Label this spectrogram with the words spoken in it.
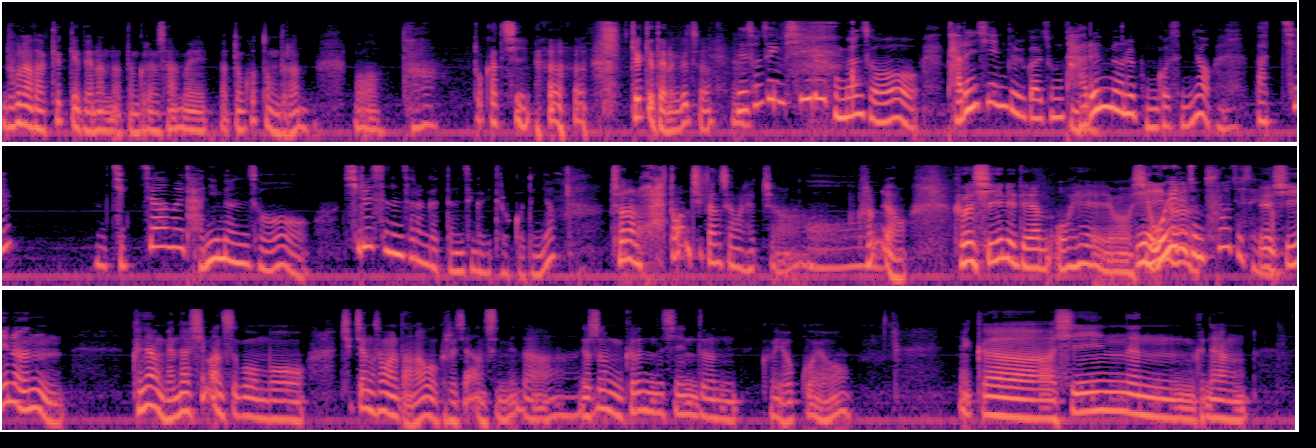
누구나 다 겪게 되는 어떤 그런 삶의 어떤 고통들은 뭐 다 똑같이 겪게 되는 거죠. 근데 선생님 시를 보면서 다른 시인들과 좀 다른 면을 본 것은요. 음. 마치 음, 직장을 다니면서 시를 쓰는 사람 같다는 생각이 들었거든요. 저는 오랫동안 직장 생활했죠. 어. 그럼요. 그건 시인에 대한 오해예요. 예, 시인은, 오해를 좀 풀어주세요. 예, 시인은 그냥 맨날 시만 쓰고 뭐 직장 생활도 안 하고 그러지 않습니다. 요즘 그런 시인들은 거의 없고요. 그러니까 시인은 그냥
